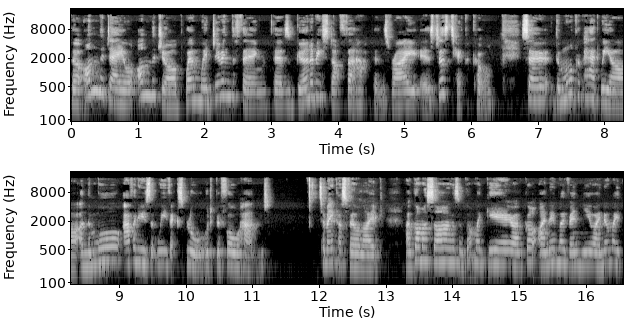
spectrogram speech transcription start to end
that on the day or on the job, when we're doing the thing, there's going to be stuff that happens, right? It's just typical. So the more prepared we are and the more avenues that we've explored beforehand to make us feel like, I've got my songs, I've got my gear, I've got, I know my venue, I know my,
